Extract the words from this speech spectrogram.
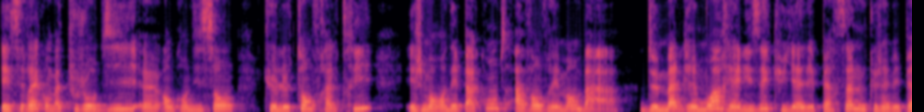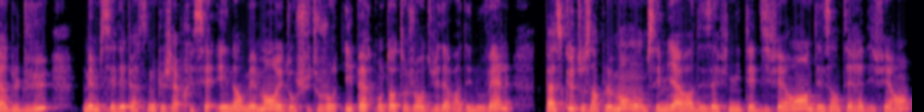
et c'est vrai qu'on m'a toujours dit euh, en grandissant que le temps fera le tri et je m'en rendais pas compte avant vraiment bah de malgré moi réaliser qu'il y a des personnes que j'avais perdues de vue, même si c'est des personnes que j'appréciais énormément et dont je suis toujours hyper contente aujourd'hui d'avoir des nouvelles, parce que tout simplement on s'est mis à avoir des affinités différentes, des intérêts différents,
